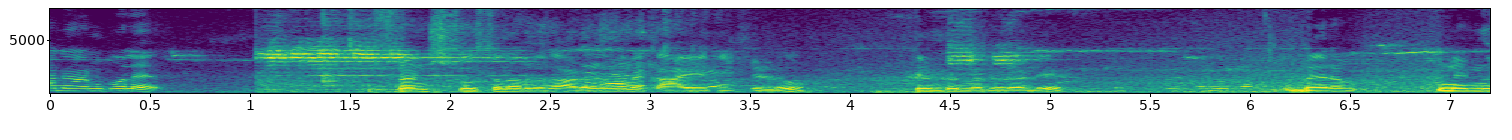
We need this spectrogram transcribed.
అని అనుకోలే. ఫ్రెండ్స్ చూస్తున్నారు కదా అడగగానే కాయ ఇచ్చాడు తింటున్నా చూడండి. బేరం నేను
